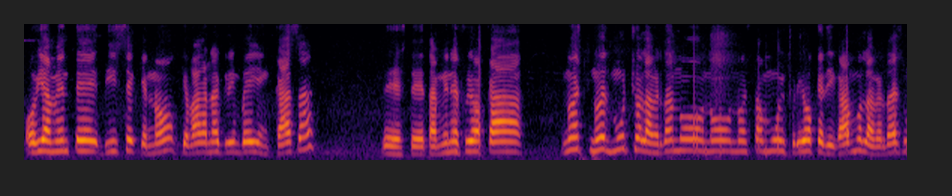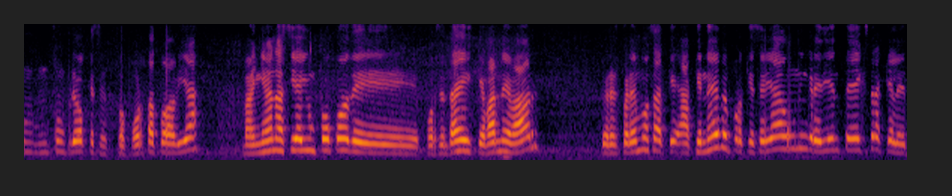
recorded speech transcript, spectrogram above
obviamente dice que no, que va a ganar Green Bay en casa. Este, también el frío acá no es, no es mucho, la verdad no no no está muy frío que digamos, la verdad es un, es un frío que se soporta todavía. Mañana sí hay un poco de porcentaje que va a nevar, pero esperemos a que, a que neve porque sería un ingrediente extra que le,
